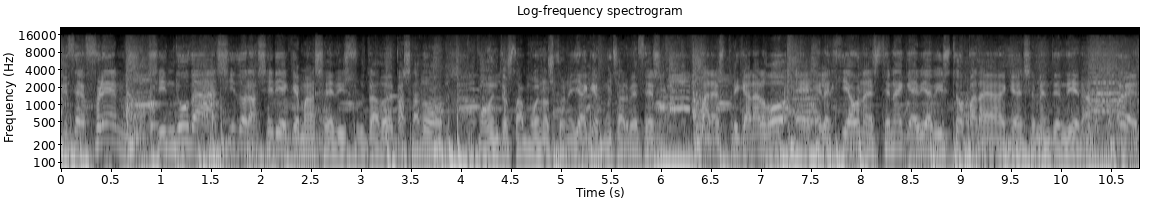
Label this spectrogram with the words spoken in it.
dice, Friends, sin duda ha sido la serie que más he disfrutado. He pasado momentos tan buenos con ella que muchas veces, para explicar algo, eh, elegía una escena que había visto para que se me entendiera. A ver.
